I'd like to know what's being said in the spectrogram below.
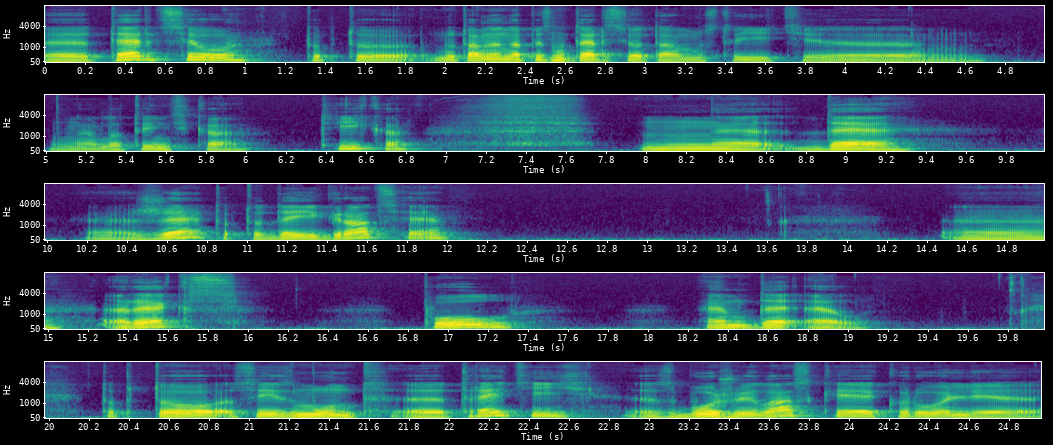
е, Терціо. Тобто, ну там не написано Терціо, там стоїть е, латинська трійка. Е, Де е, Ж, тобто де і грація. Е, Рекс, Пол, МДЛ. Тобто Сеїзмунд III з Божої ласки, король е,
